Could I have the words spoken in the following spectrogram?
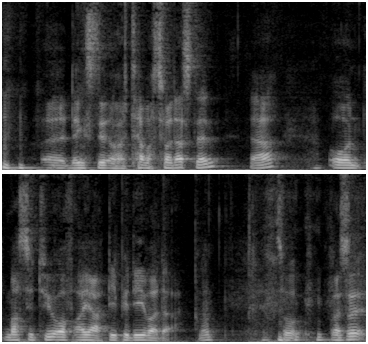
äh, denkst dir, oh, da, was war das denn? Ja. Und machst die Tür auf, ah ja, DPD war da. Ne? So, weißt du,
